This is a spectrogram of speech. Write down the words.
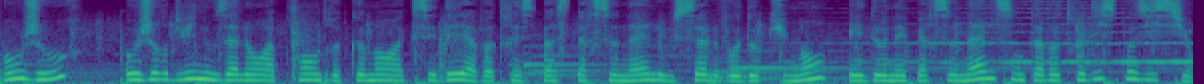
Bonjour, aujourd'hui nous allons apprendre comment accéder à votre espace personnel où seuls vos documents et données personnelles sont à votre disposition.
